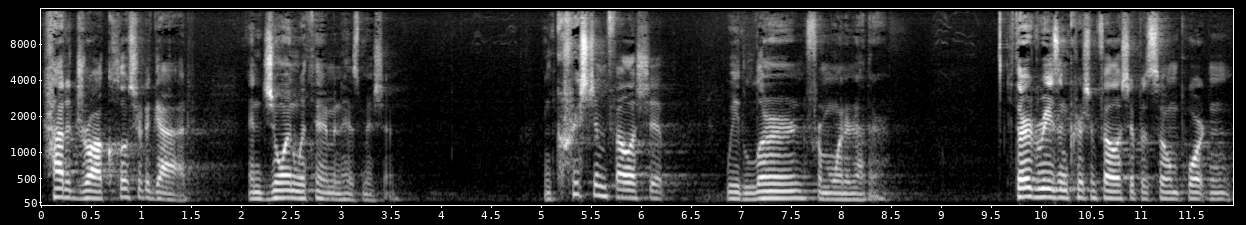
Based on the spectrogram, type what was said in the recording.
how to draw closer to God and join with Him in His mission. In Christian fellowship, we learn from one another. Third reason Christian fellowship is so important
